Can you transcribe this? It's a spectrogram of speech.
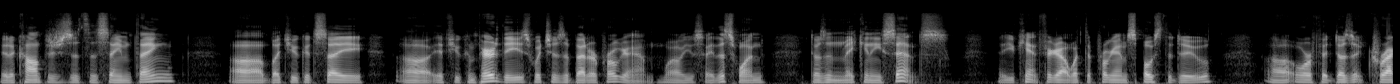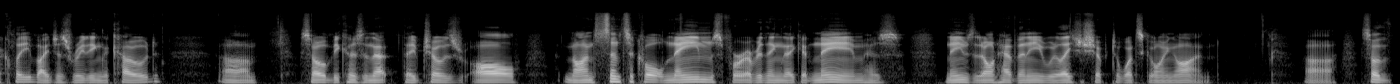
It accomplishes the same thing, uh, but you could say, uh, if you compared these, which is a better program? Well, you say this one doesn't make any sense. You can't figure out what the program's supposed to do, uh, or if it does it correctly by just reading the code. Um, so because in that they've chose all nonsensical names for everything they could name as names that don't have any relationship to what's going on. Uh, so th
